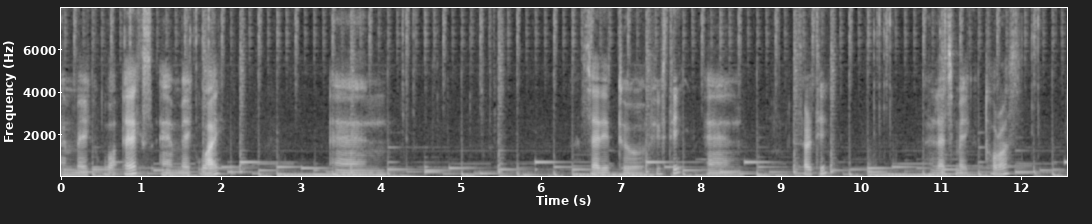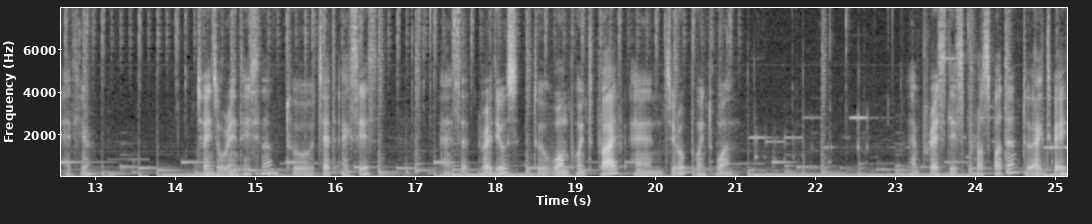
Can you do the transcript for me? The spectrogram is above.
and make x and make y and set it to 50 and 30 and let's make torus at here. Change orientation to z-axis and set radius to 1.5 and 0.1 and press this plus button to activate.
